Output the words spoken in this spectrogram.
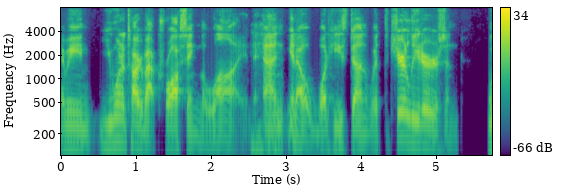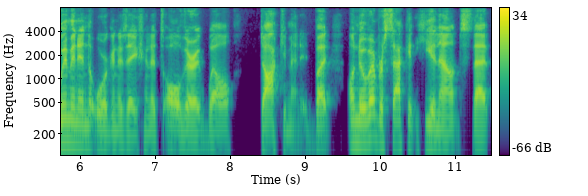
I mean, you want to talk about crossing the line Mhm. and, you know, what he's done with the cheerleaders and women in the organization. It's all very well documented. But on November 2nd, he announced that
